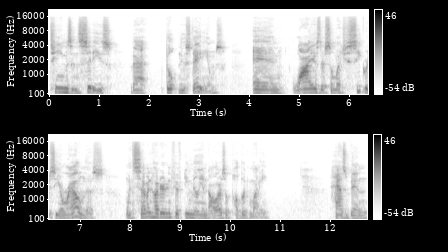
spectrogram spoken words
teams and cities that built new stadiums? And why is there so much secrecy around this when $750 million of public money has been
